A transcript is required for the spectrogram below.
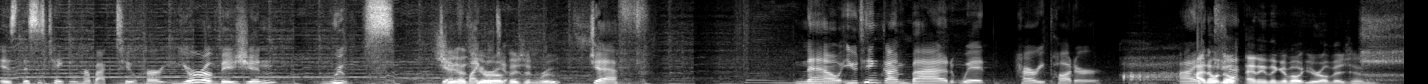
is this is taking her back to her Eurovision roots. she Jeff has Michael Jo- Eurovision roots. Jeff. Now you think I'm bad with Harry Potter? I, I don't know anything about Eurovision.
